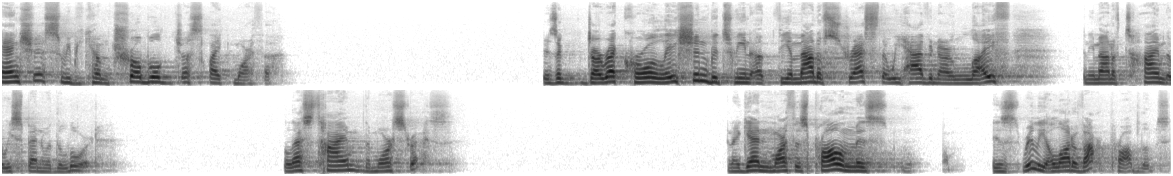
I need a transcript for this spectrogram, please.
anxious, we become troubled, just like Martha. There's a direct correlation between uh, the amount of stress that we have in our life and the amount of time that we spend with the Lord. The less time, the more stress. And again, Martha's problem is, is really a lot of our problems.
